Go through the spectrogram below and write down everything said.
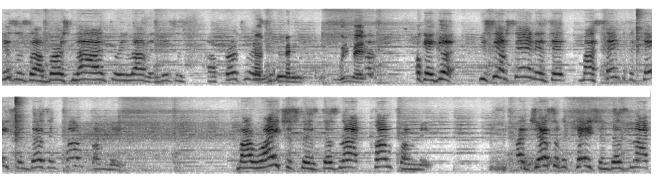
This is uh, verse 9 through 11. This is uh, First Corinthians. We read it. Okay, good. You see, I'm saying is that my sanctification doesn't come from me. My righteousness does not come from me. My justification does not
